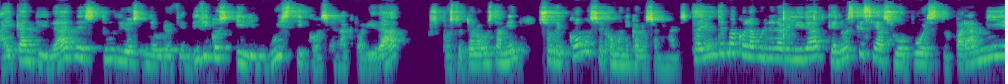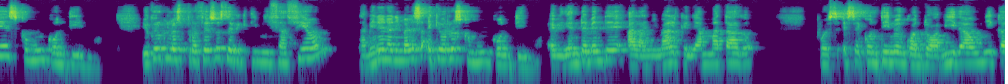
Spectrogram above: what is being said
Hay cantidad de estudios neurocientíficos y lingüísticos en la actualidad, por supuesto etólogos también, sobre cómo se comunican los animales. Hay un tema con la vulnerabilidad que no es que sea su opuesto, para mí es como un continuo. Yo creo que los procesos de victimización también en animales hay que verlos como un continuo. Evidentemente, al animal que le han matado pues ese continuo en cuanto a vida única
